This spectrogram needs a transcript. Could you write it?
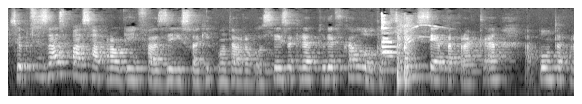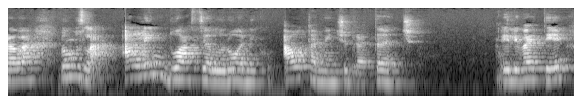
Se eu precisasse passar para alguém fazer isso aqui, contar para vocês, a criatura ia ficar louca. Você seta para cá, aponta para lá. Vamos lá. Além do ácido hialurônico altamente hidratante, ele vai ter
